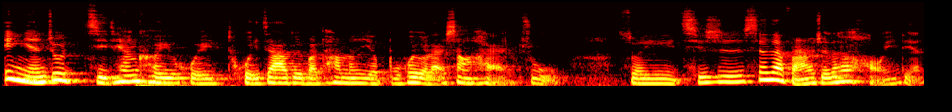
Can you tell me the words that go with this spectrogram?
一年就几天可以回回家，对吧？他们也不会有来上海住，所以其实现在反而觉得还好一点。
